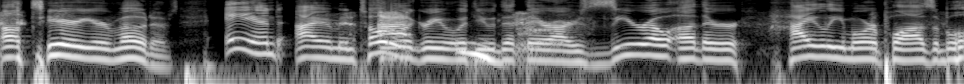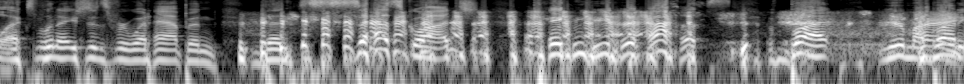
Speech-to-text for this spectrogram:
ulterior motives. And I am in total agreement with you that there are zero other highly more plausible explanations for what happened than Sasquatch came to your house. But you're my Hey, buddy.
